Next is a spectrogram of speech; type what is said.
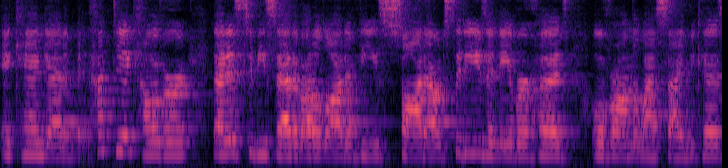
It can get a bit hectic. However, that is to be said about a lot of these sought out cities and neighborhoods over on the west side because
